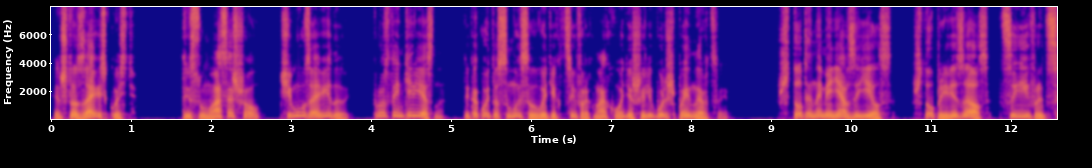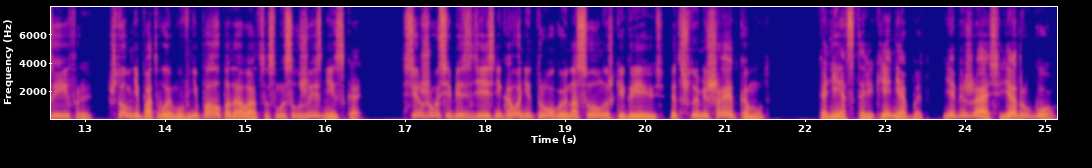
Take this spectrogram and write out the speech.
Это что, зависть, Костя? Ты с ума сошел? Чему завидовать? Просто интересно. Ты какой-то смысл в этих цифрах находишь или больше по инерции? Что ты на меня взъелся? Что привязался? Цифры, цифры. Что мне, по-твоему, в Непал подаваться? Смысл жизни искать? Сижу себе здесь, никого не трогаю, на солнышке греюсь. Это что, мешает кому-то? Да нет, старик, я не об этом. Не обижайся, я о другом.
